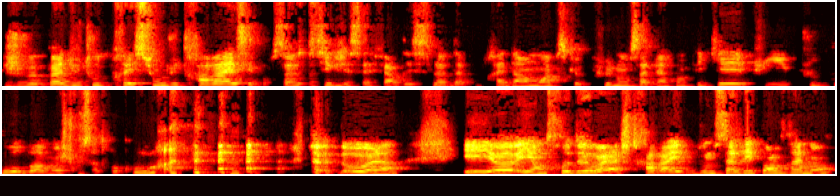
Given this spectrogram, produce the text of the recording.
Je veux pas du tout de pression du travail. C'est pour ça aussi que j'essaie de faire des slots d'à peu près d'un mois, parce que plus long, ça devient compliqué, et puis plus court, bah moi, je trouve ça trop court. Donc voilà. Et, et entre deux, voilà, je travaille. Donc ça dépend vraiment.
